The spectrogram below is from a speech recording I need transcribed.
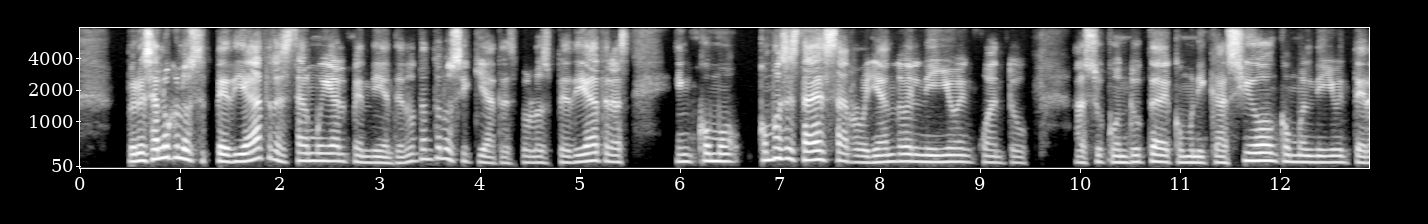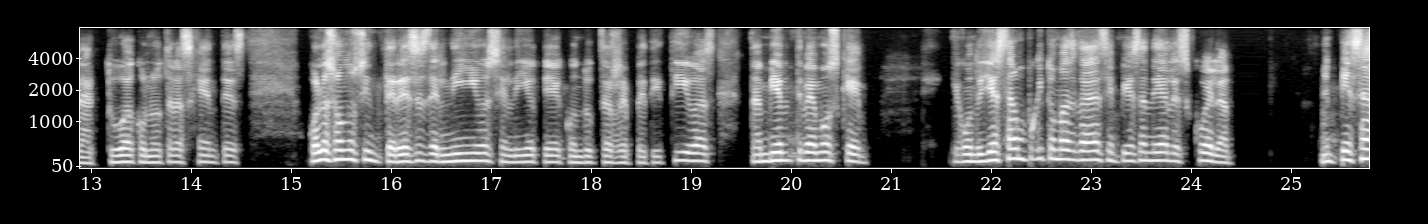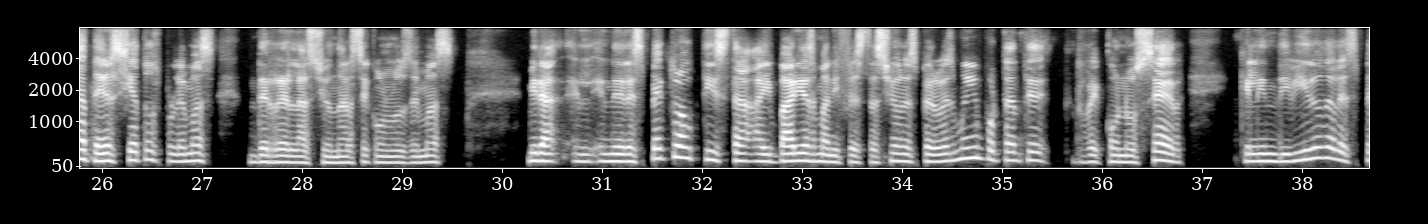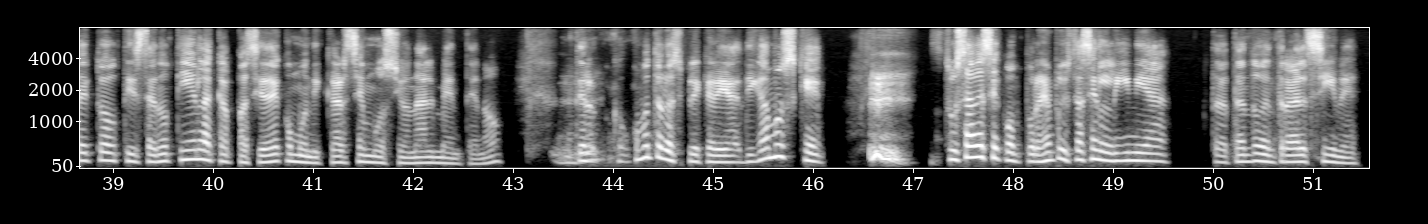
Pero es algo que los pediatras están muy al pendiente, no tanto los psiquiatras, pero los pediatras en cómo, cómo se está desarrollando el niño en cuanto a su conducta de comunicación, cómo el niño interactúa con otras gentes cuáles son los intereses del niño, si el niño tiene conductas repetitivas. También vemos que, que cuando ya están un poquito más grandes empiezan a ir a la escuela, empiezan a tener ciertos problemas de relacionarse con los demás. Mira, en, en el espectro autista hay varias manifestaciones, pero es muy importante reconocer que el individuo del espectro autista no tiene la capacidad de comunicarse emocionalmente, ¿no? ¿Cómo te lo explicaría? Digamos que tú sabes que, por ejemplo, estás en línea tratando de entrar al cine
